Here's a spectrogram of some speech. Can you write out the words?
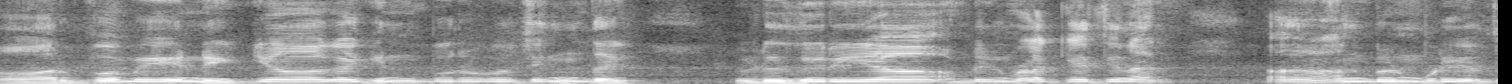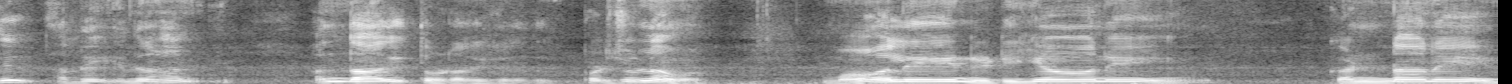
ஆர்வமே நெய்யாக இன்புருகு சிந்தை. விடுகிறியா அப்படின்னு விளக்கேற்றினார் அதனால் அன்புன்னு முடிகிறது. அதை இதனால் அந்தாதி தொடர்கிறது. படிச்சுடலாமா? மாலே நெடியானே கண்டனே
